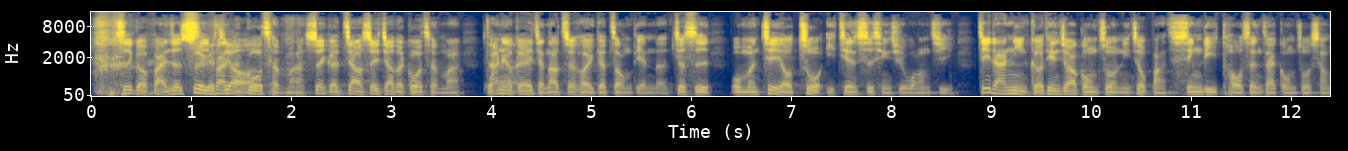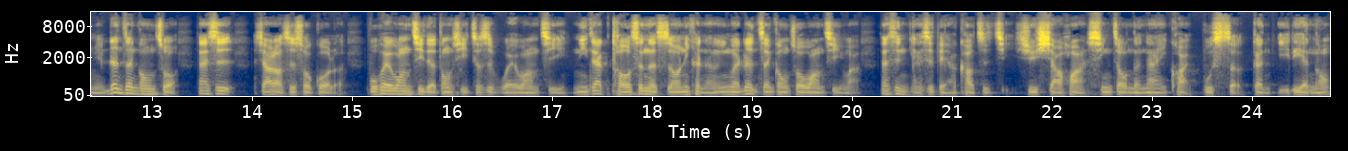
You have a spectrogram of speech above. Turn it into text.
吃个饭就吃饭的过程吗？睡个觉睡觉的过程吗？阿牛哥也讲到最后一个重点了，就是我们借由做一件事情去忘记。既然你隔天就要工作，你就把心力投身在工作上面，认真工作。但是小老师说过了，不会忘记的东西就是不会忘记。你在投身的时候，你可能因为认真工作忘记嘛，但是你还是得要靠自己去消化心中的那一块不舍跟依恋哦。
